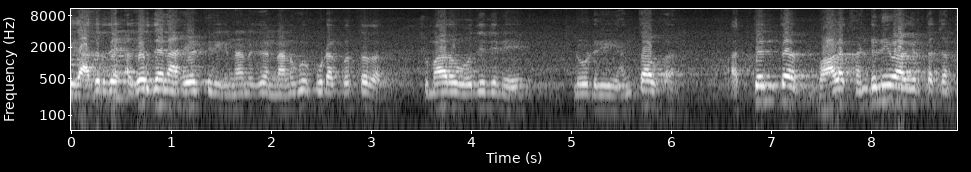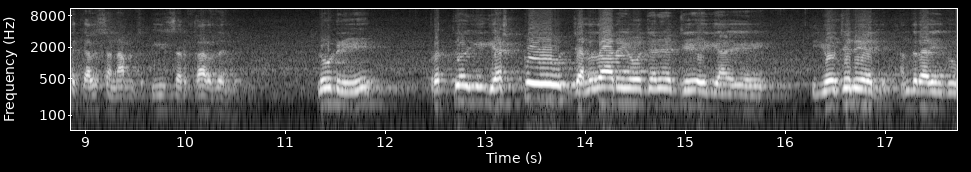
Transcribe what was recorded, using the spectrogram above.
ಈಗ ಅದ್ರದ್ದೇ ಅದರದ್ದೇ ನಾ ಹೇಳ್ತೀನಿ, ಈಗ ನನಗೆ, ನನಗೂ ಕೂಡ ಗೊತ್ತದ. ಸುಮಾರು ಓದಿದ್ದೀನಿ. ನೋಡ್ರಿ, ಅಂಥ ಅತ್ಯಂತ ಭಾಳ ಖಂಡನೀಯವಾಗಿರ್ತಕ್ಕಂಥ ಕೆಲಸ ನಮ್ಮ ಈ ಸರ್ಕಾರದಲ್ಲಿ. ನೋಡ್ರಿ ಪ್ರತಿಯೊಂದು ಈಗ ಎಷ್ಟು ಜಲಧಾರ ಯೋಜನೆ, ಜೆ ಯೋಜನೆಯಲ್ಲಿ, ಅಂದ್ರೆ ಇದು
